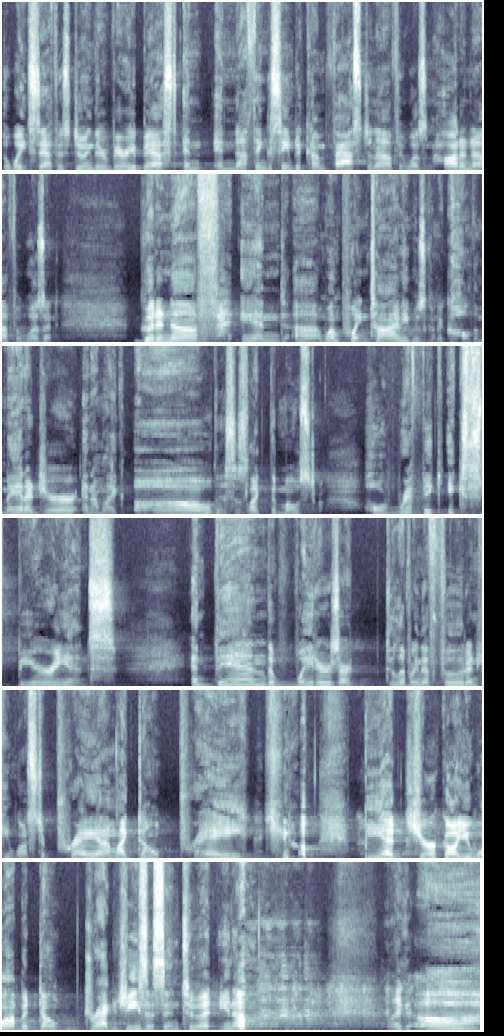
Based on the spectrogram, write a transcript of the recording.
The wait staff is doing their very best. And, and nothing seemed to come fast enough. It wasn't hot enough. It wasn't good enough. And uh, at one point in time, he was going to call the manager. And I'm like, oh, this is like the most horrific experience. And then the waiters are delivering the food and he wants to pray. And I'm like, don't pray. You know, be a jerk all you want, but don't drag Jesus into it, you know? like, oh.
